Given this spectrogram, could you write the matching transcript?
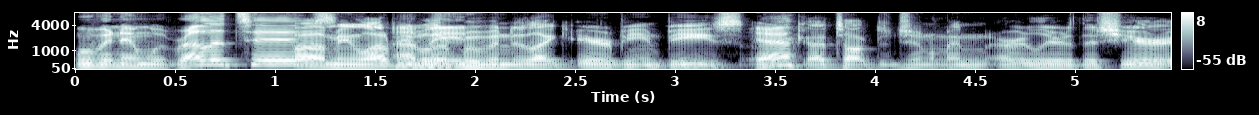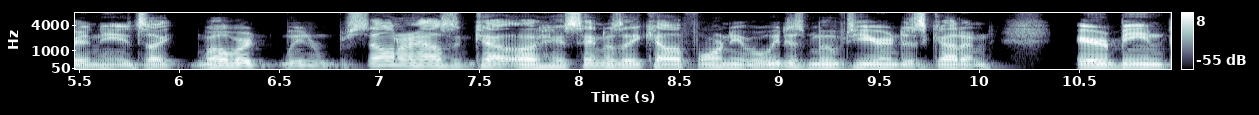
moving in with relatives. Well, I mean, a lot of I people are mean- moving to like Airbnbs. Yeah. Like, I talked to a gentleman earlier this year, and he's like, "Well, we're we're selling our house in Cal- uh, San Jose, California, but we just moved here and just got an Airbnb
